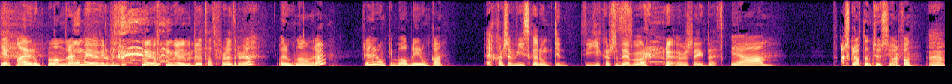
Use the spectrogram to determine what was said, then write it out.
hjelp meg å runke noen andre. Hvor mye ville vil du ha tatt for det, tror du? Å runke noen andre? Eller runke å bli runka? Ja, kanskje vi skal runke de? Kanskje det bør være øverst, egentlig? Ja Jeg skulle hatt en tusing, i hvert fall. Ja.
